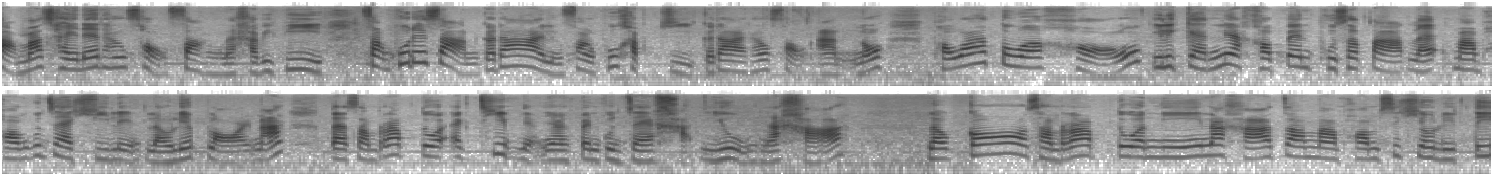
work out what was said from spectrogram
สามารถใช้ได้ทั้งสองฝั่งนะคะพี่ๆฝั่งผู้โดยสารก็ได้หรือฝั่งผู้ขับขี่ก็ได้ทั้งสองอันเนาะเพราะว่าตัวของ e l e g a n t เนี่ยเขาเป็นพุสตาร์ทและมาพร้อมกุญแจคีย์เลสแล้วเรียบร้อยนะ แต่สำหรับตัว Active เนี่ยยังเป็นกุญแจไขอยู่นะคะ แล้วก็สำหรับตัวนี้นะคะจะมาพร้อม Security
